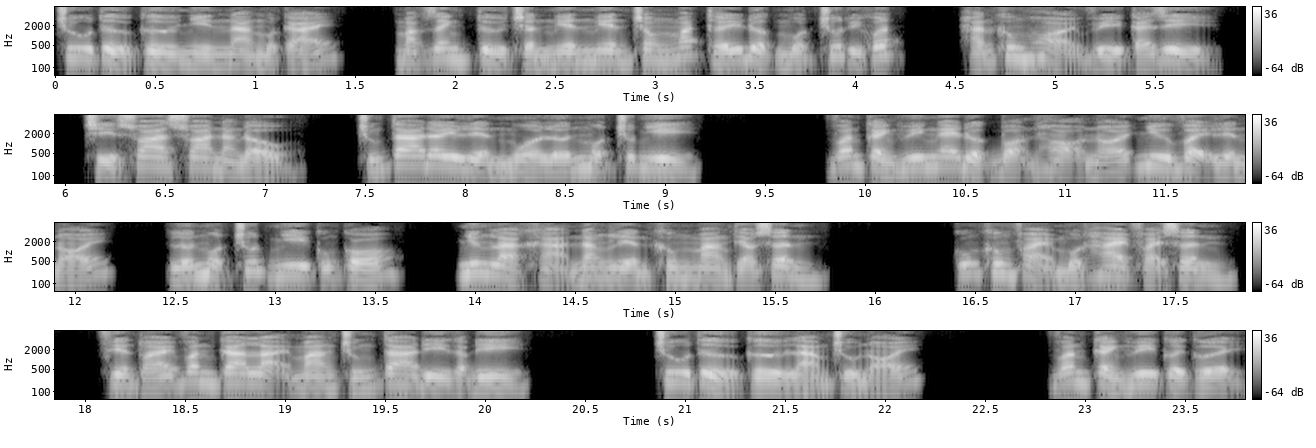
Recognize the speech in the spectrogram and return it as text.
Chu tử cư nhìn nàng một cái, mặc danh từ Trần Niên Niên trong mắt thấy được một chút ủy khuất, hắn không hỏi vì cái gì, chỉ xoa xoa nàng đầu, chúng ta đây liền mua lớn một chút nhi. Văn Cảnh Huy nghe được bọn họ nói như vậy liền nói, lớn một chút nhi cũng có, nhưng là khả năng liền không mang theo sân. Cũng không phải một hai phải sân, phiền toái văn ca lại mang chúng ta đi gặp đi. Chu tử cử làm chủ nói. Văn cảnh huy cười cười,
